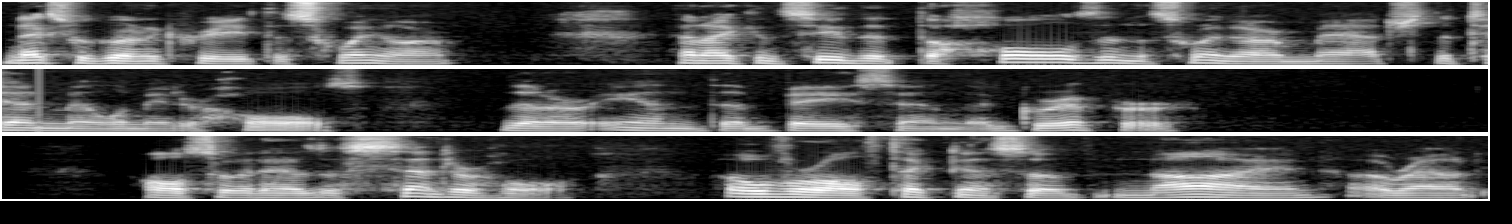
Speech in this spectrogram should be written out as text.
Next we're going to create the swing arm and I can see that the holes in the swing arm match the 10 millimeter holes that are in the base and the gripper. Also it has a center hole. Overall thickness of 9 around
